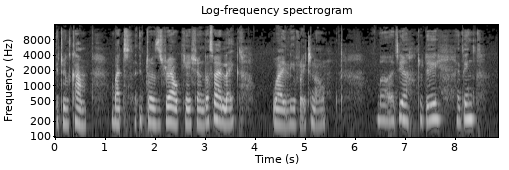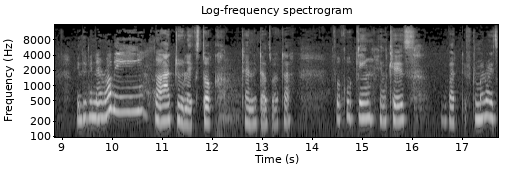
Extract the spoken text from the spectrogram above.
it will come. But it was rare occasion. That's why i like where i live right now. But yeah today i think we live in nairobi. So i had to like stock 10 liters water for cooking in case. But if tomorrow is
